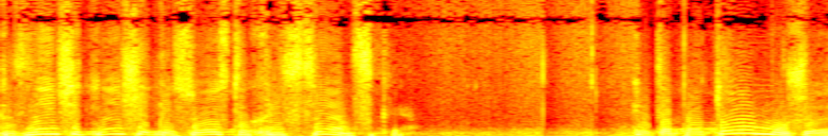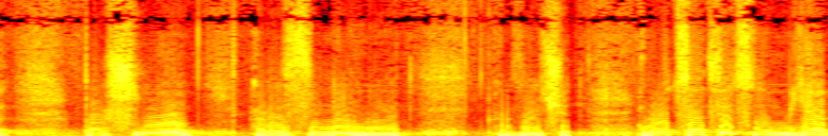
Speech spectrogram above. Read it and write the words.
Значит, наше государство христианское. Это потом уже пошло разделение. Значит, вот, соответственно, я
